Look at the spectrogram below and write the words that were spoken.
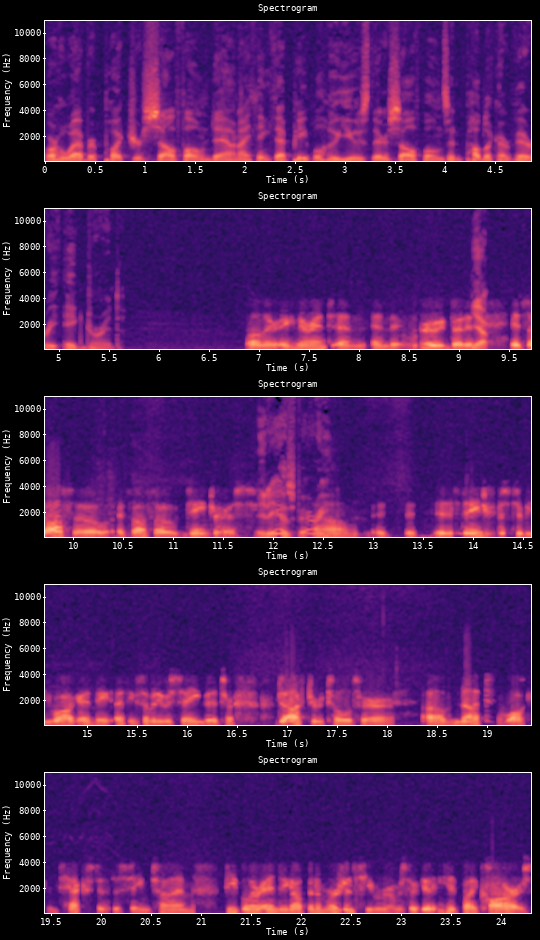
or whoever, put your cell phone down. I think that people who use their cell phones in public are very ignorant. Well, they're ignorant and, and they're rude, but it's Yep. it's also it's also dangerous. It is very. Um, it, it, it's dangerous to be walking. I think, I think somebody was saying that her doctor told her um, not to walk and text at the same time. People are ending up in emergency rooms. They're getting hit by cars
